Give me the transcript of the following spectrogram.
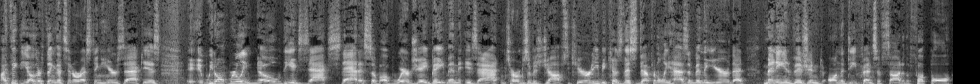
I think the other thing that's interesting here, Zack, is it, we don't really know the exact status of, of where Jay Bateman is at in terms of his job security because this definitely hasn't been the year that many envisioned on the defensive side of the football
